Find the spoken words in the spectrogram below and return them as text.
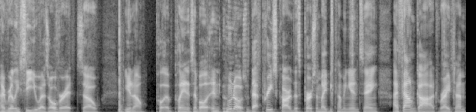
I really see you as over it. So, you know, pl- plain and simple. And who knows, with that priest card, this person might be coming in saying, "I found God, right? I'm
